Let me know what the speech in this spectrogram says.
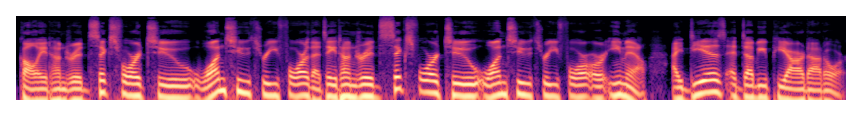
Call 800 642 1234. That's 800 642 1234 or email ideas at WPR.org.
